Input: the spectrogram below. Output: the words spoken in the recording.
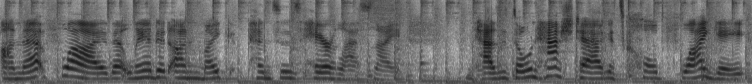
on that fly that landed on Mike Pence's hair last night. It has its own hashtag. It's called Flygate.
